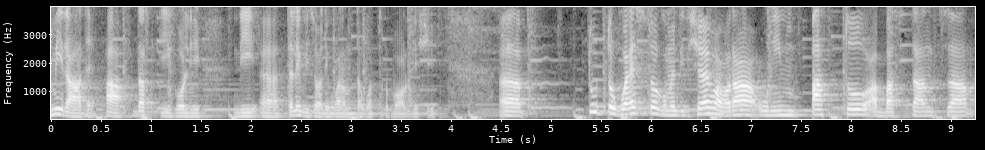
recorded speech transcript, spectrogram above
mirate ad articoli di eh, televisori 44 pollici. Uh, tutto questo, come dicevo, avrà un impatto abbastanza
